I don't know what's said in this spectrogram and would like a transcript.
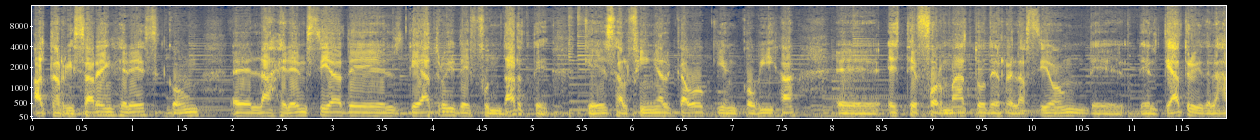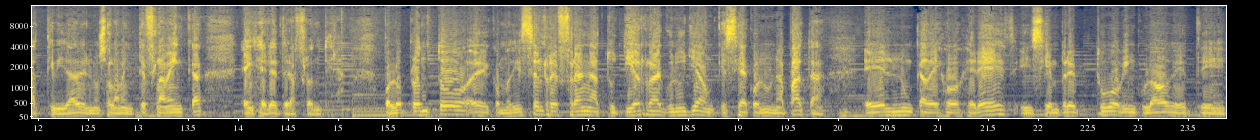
aterrizar en Jerez con eh, la gerencia del teatro y de Fundarte, que es al fin y al cabo quien cobija eh, este formato de relación del teatro y de las actividades, no solamente flamencas, en Jerez de la Frontera. Por lo pronto, como dice el refrán, a tu tierra grulla aunque sea con una pata. Él nunca dejó Jerez y siempre estuvo vinculado desde,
